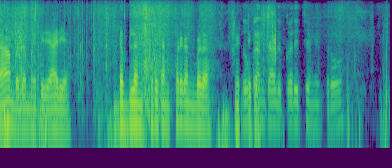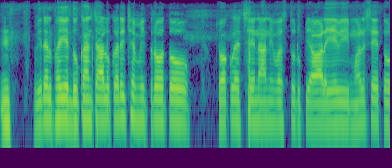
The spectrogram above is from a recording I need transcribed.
કામ બધા મેં કરી આર્યા. ડબલન ફડકાન ફડકાન બધા દુકાન ચાલુ કરી છે મિત્રો. વિરલભાઈએ દુકાન ચાલુ કરી છે મિત્રો તો ચોકલેટ છે નાની વસ્તુ રૂપિયા વાળી એવી મળશે તો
